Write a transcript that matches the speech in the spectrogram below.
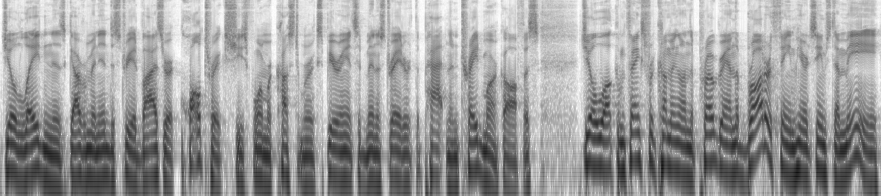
Jill Leyden is government industry advisor at Qualtrics. She's former customer experience administrator at the Patent and Trademark Office. Jill, welcome. Thanks for coming on the program. The broader theme here, it seems to me,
